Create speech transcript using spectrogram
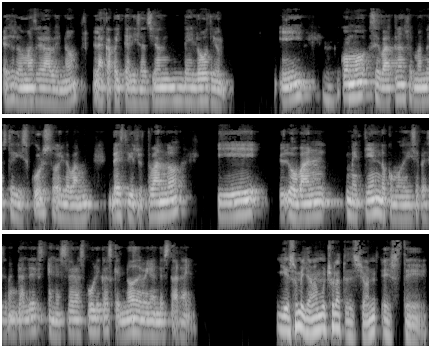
eso es lo más grave, ¿no? La capitalización del odio y cómo se va transformando este discurso y lo van desvirtuando y lo van metiendo, como dice precisamente Alex, en esferas públicas que no deberían de estar ahí. Y eso me llama mucho la atención, este,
